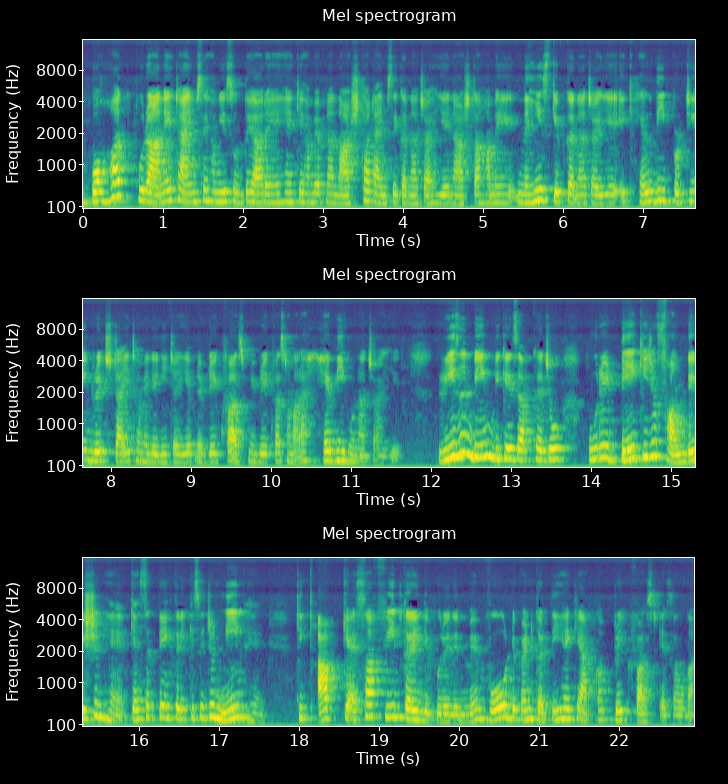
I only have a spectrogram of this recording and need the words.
बहुत पुराने टाइम से हम ये सुनते आ रहे हैं कि हमें अपना नाश्ता टाइम से करना चाहिए, नाश्ता हमें नहीं स्किप करना चाहिए, एक हेल्दी प्रोटीन रिच डाइट हमें लेनी चाहिए, अपने ब्रेकफास्ट में ब्रेकफास्ट हमारा हैवी होना चाहिए. रीज़न बीइंग बिकॉज़ आपका जो पूरे डे की जो फाउंडेशन है, कह सकते हैं एक तरीके से जो नींव है कि आप कैसा फील करेंगे पूरे दिन में, वो डिपेंड करती है कि आपका ब्रेकफास्ट कैसा होगा।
